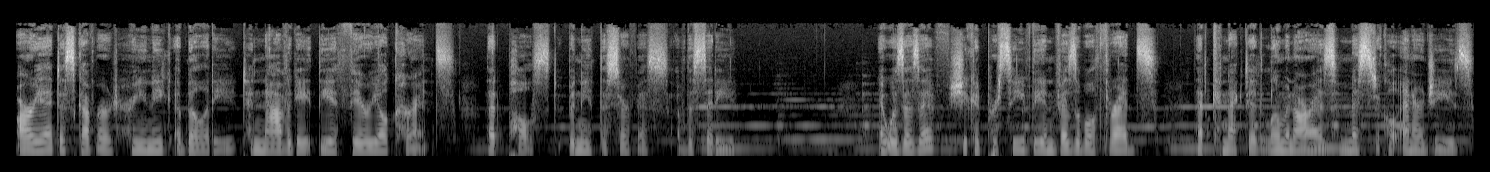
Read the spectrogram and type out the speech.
Aria discovered her unique ability to navigate the ethereal currents that pulsed beneath the surface of the city. It was as if she could perceive the invisible threads that connected Luminara's mystical energies,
